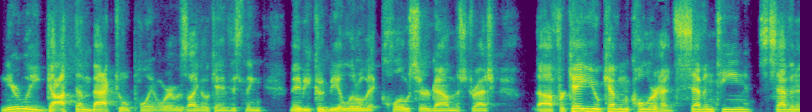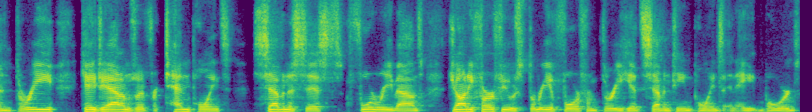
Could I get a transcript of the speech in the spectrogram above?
nearly got them back to a point where it was like, okay, this thing maybe could be a little bit closer down the stretch. Uh, for KU, Kevin McCullar had 17, 7, and 3. KJ Adams went for 10 points, seven assists, four rebounds. Johnny Furphy was three of four from three. He had 17 points and eight boards.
